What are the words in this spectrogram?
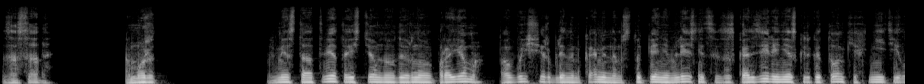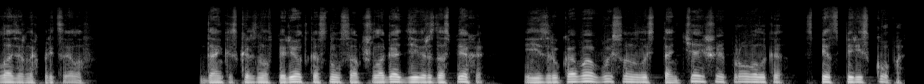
Засада. А может... Вместо ответа из темного дверного проема по выщербленным каменным ступеням лестницы заскользили несколько тонких нитей лазерных прицелов. Данька скользнул вперед, коснулся обшлага диверс доспеха, и из рукава высунулась тончайшая проволока спецперископа.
